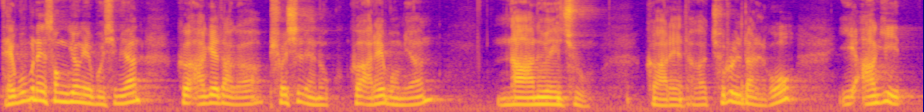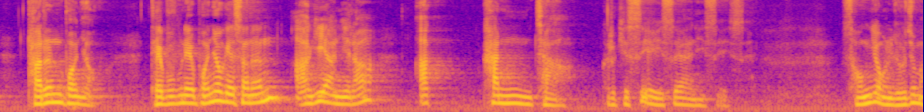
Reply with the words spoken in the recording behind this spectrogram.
대부분의 성경에 보시면 그 악에다가 표시를 해놓고 그 아래 보면 나누의 주, 그 아래에다가 줄을 달고 이 악이 다른 번역, 대부분의 번역에서는 악이 아니라 악한 자, 그렇게 쓰여 있어야 아니 쓰여 있어요. 성경을 요즘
